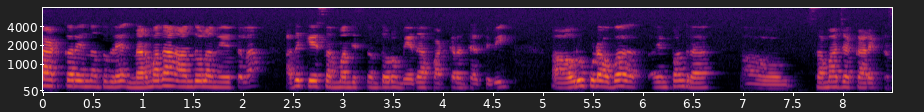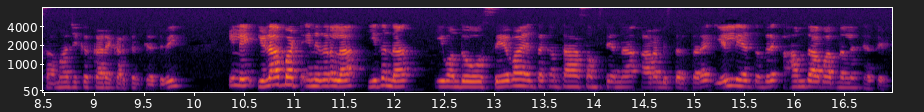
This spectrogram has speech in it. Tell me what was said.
ಪಾಟ್ಕರ್ ಏನಂತಂದ್ರೆ ನರ್ಮದಾ ಆಂದೋಲನ ಇರುತ್ತಲ್ಲ, ಅದಕ್ಕೆ ಸಂಬಂಧಿಸಿದಂಥವ್ರು ಮೇಧಾ ಪಾಟ್ಕರ್ ಅಂತ ಹೇಳ್ತೀವಿ. ಅವರು ಕೂಡ ಒಬ್ಬ ಏನಪ್ಪ ಅಂದ್ರ ಸಮಾಜ ಕಾರ್ಯ, ಸಾಮಾಜಿಕ ಕಾರ್ಯಕರ್ತ ಅಂತ ಹೇಳ್ತೀವಿ. ಇಲ್ಲಿ ಇಳಾಭಟ್ ಏನಿದಾರಲ್ಲ, ಇದನ್ನ ಈ ಒಂದು ಸೇವಾ ಎಂತಕ್ಕಂತಹ ಸಂಸ್ಥೆಯನ್ನ ಆರಂಭಿಸ್ತಿರ್ತಾರೆ ಎಲ್ಲಿ ಅಂತಂದ್ರೆ ಅಹಮದಾಬಾದ್ನಲ್ಲಿ ಅಂತ ಹೇಳ್ತೀವಿ.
